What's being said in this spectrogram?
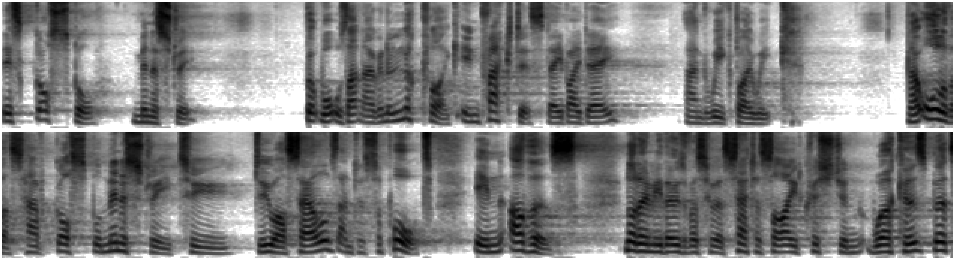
this gospel ministry. But what was that now going to look like in practice, day by day and week by week? Now, all of us have gospel ministry to do ourselves and to support in others. Not only those of us who are set aside Christian workers, but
